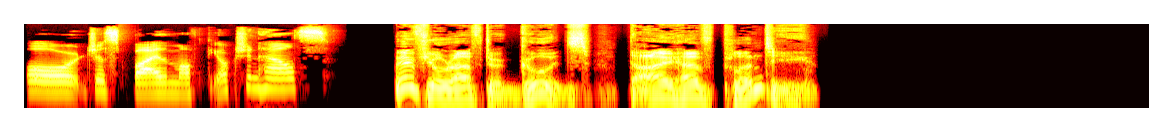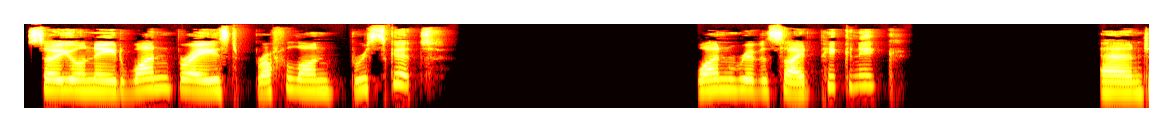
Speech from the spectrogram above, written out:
or just buy them off the auction house. If you're after goods, I have plenty. So you'll need one braised Bruffalon brisket, one riverside picnic, and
